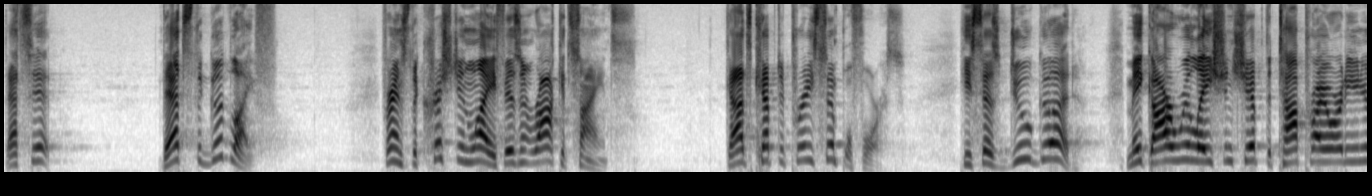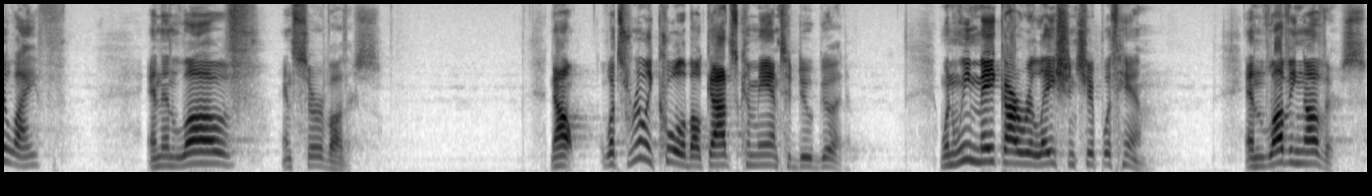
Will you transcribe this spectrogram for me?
That's it. That's the good life. Friends, the Christian life isn't rocket science. God's kept it pretty simple for us. He says, do good. Make our relationship the top priority in your life, and then love and serve others. Now, what's really cool about God's command to do good, when we make our relationship with Him and loving others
